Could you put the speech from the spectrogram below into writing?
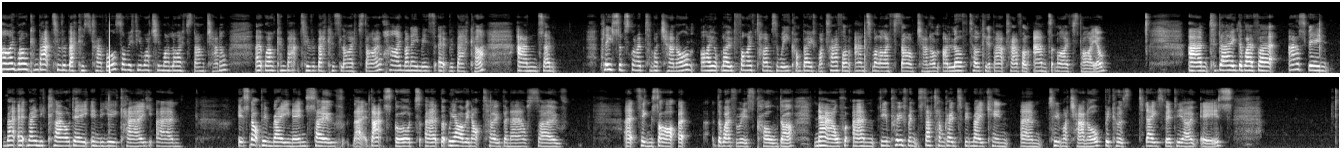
Hi, welcome back to Rebecca's Travels, or if you're watching my lifestyle channel, uh, welcome back to Rebecca's Lifestyle. Hi, my name is uh, Rebecca, and um, please subscribe to my channel. I upload five times a week on both my travel and my lifestyle channel. I love talking about travel and lifestyle. And today the weather has been mainly cloudy in the UK and it's not been raining so that, that's good uh, but we are in October now so uh, things are uh, the weather is colder. Now um the improvements that I'm going to be making um to my channel because today's video is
